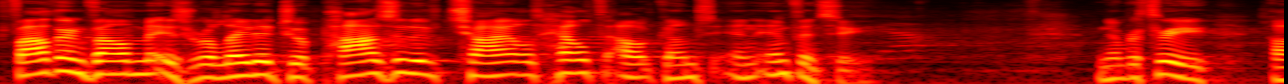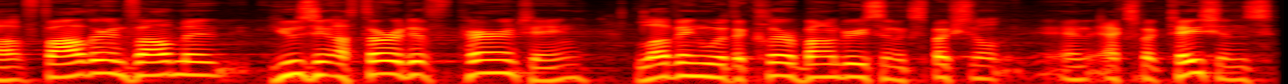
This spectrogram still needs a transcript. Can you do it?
father involvement is related to positive child health outcomes in infancy. Number three, uh, father involvement using authoritative parenting, loving with the clear boundaries and, and expectations,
